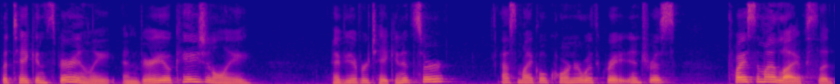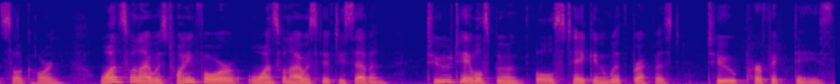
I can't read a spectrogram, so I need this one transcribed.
but taken sparingly and very occasionally. Have you ever taken it, sir? asked Michael Corner with great interest. Twice in my life, said Slughorn. Once when I was 24, once when I was 57. Two tablespoonfuls taken with breakfast. Two perfect days.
